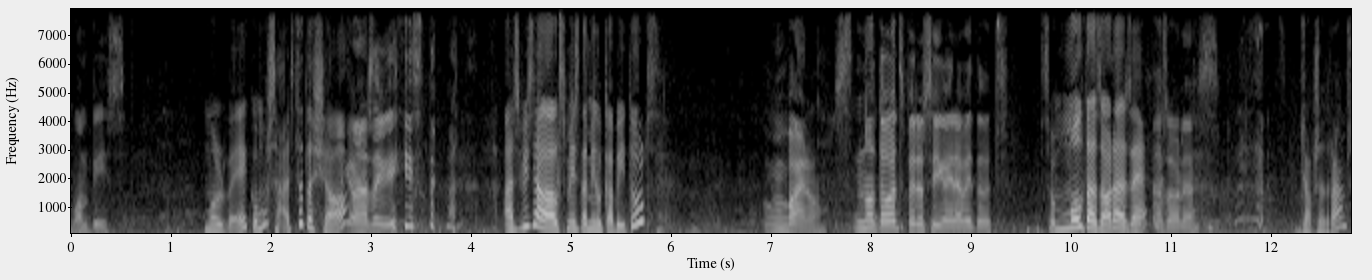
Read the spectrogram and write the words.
One Piece. Molt bé, com ho saps, tot això? Que me les he vist. Has vist els més de mil capítols? bueno, no tots, però sí, gairebé tots. Són moltes hores, eh? Les hores. Jocs de trons?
